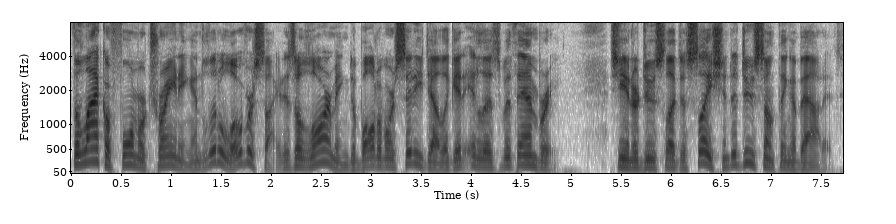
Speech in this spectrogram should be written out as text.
The lack of formal training and little oversight is alarming to Baltimore City delegate Elizabeth Embry. She introduced legislation to do something about it.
